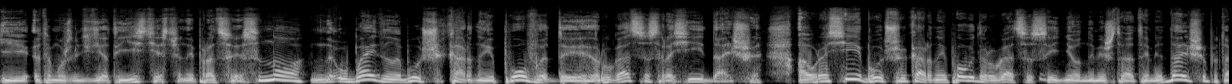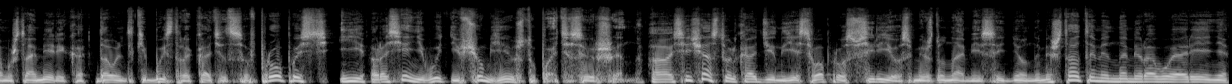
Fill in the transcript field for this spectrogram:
И это может быть где-то естественный процесс. Но у Байдена будут шикарные поводы ругаться с Россией дальше. А у России будут шикарные поводы ругаться с Соединенными Штатами дальше, потому что Америка довольно-таки быстро катится в пропасть, и Россия не будет ни в чем ей уступать совершенно. А сейчас только один есть вопрос всерьез между нами и Соединенными Штатами на мировой арене.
